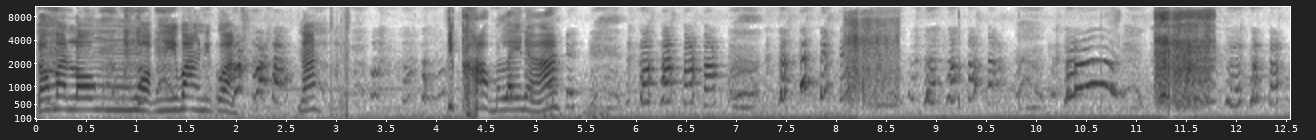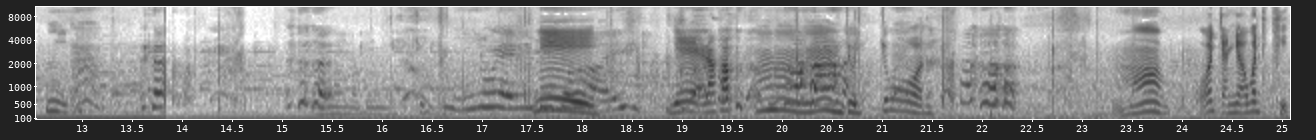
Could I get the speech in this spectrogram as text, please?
เรามาลองหมวกนี้บ้างดีกว่า นะ จะขำอะไรนะ แย่แล้วครับ อืมจุดจอดมากก็จันยาว่าจะฉีด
